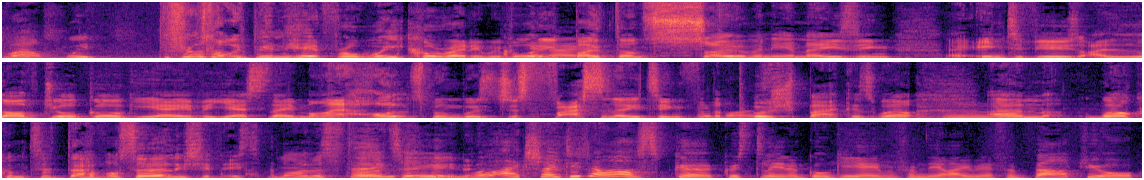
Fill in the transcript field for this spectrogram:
Well, we it feels like we've been here for a week already. We've already both done so many amazing uh, interviews. I loved your Georgieva yesterday. My Holzmann was just fascinating for It the was. pushback as well. Um, welcome to Davos Early Shift. It's 13. Well, actually, I did ask uh, Kristalina Georgieva from the IMF about your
